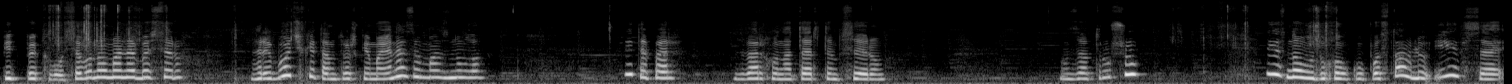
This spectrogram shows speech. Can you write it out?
підпеклося воно в мене без сиру. Грибочки, там трошки майонезом мазнула. І тепер зверху натертим сиром затрушу. І знову духовку поставлю і все.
